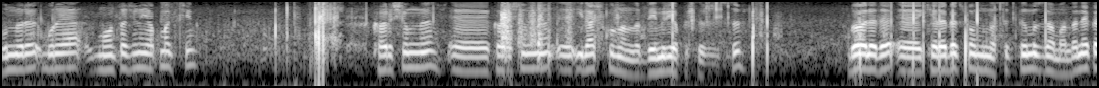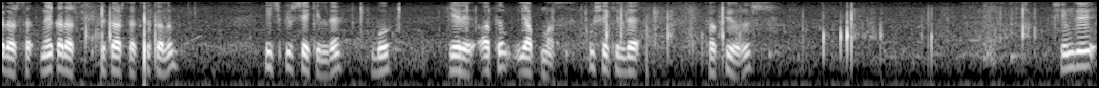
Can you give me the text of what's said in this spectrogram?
Bunları buraya montajını yapmak için karışımlı e, karışımlı e, ilaç kullanılır. Demir yapıştırıcısı. Böyle de e, kelebek somunla sıktığımız zaman da ne kadar ne kadar sıkarsak sıkalım hiçbir şekilde bu geri atım yapmaz. Bu şekilde takıyoruz. Şimdi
